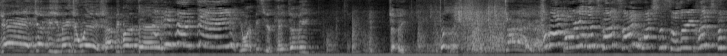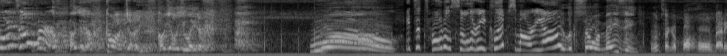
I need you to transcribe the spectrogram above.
Yay, Jeffy, you made your wish. Happy birthday. Happy birthday! You want a piece of your cake, Jeffy? Jeffy? What? Jeffy! Come on, Mario, let's go outside and watch the solar eclipse before it's over. Uh, uh, come on, Jeffy. I'll yell at you later. Whoa! It's a total solar eclipse, Mario. It looks so amazing. It Looks like a butthole, Daddy.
